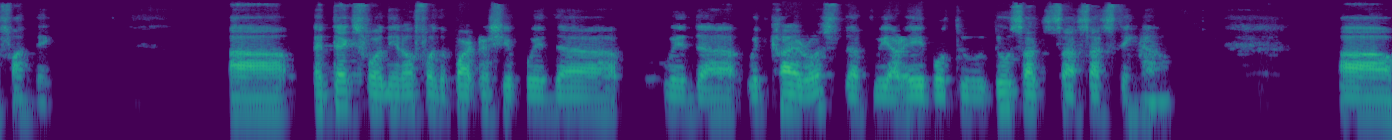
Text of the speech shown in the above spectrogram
funding. Uh, and thanks for you know for the partnership with uh, with uh, with Kairos that we are able to do such such, such thing now. Uh,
